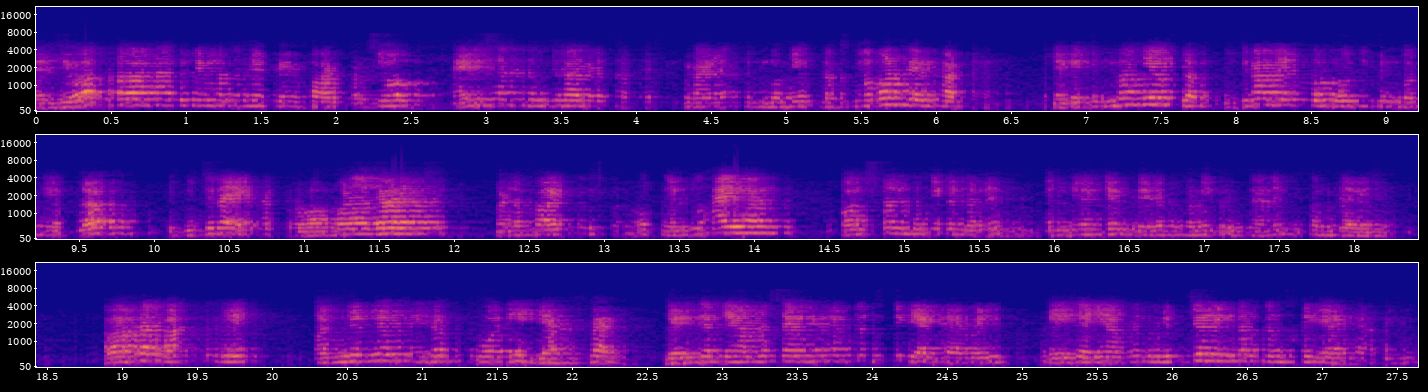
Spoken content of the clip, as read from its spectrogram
જેવા પ્રવાહના મૂલ્યમાં તમે ફેરફાર કરશો એની સાથે ગુજરાત સાથે સંકળાયેલા ચુંબકીય ફ્લક્સમાં પણ ફેરફાર થાય એટલે કે ચુંબકીય ફ્લક્સ ગુજરાત એનો વિરોધી ચુંબકીય ફ્લક્સ ગુજરાત એકના પ્રવાહ પર આધારિત છે એટલે phi2 is proportional to i1 કોન્સ્ટન્ટ મૂકીને તમે અન્યોન્ય પ્રેરકત્વની ઘટનાને સમજાવી છે હવે આપણે વાત કરીએ અન્યોન્ય પ્રેરકત્વની વ્યાખ્યા જે રીતે ત્યાં આપણે સેલ્ફ ઇન્ડક્ટન્સની વ્યાખ્યા આપેલી એ રીતે અહીંયા આપણે મ્યુચ્યુઅલ ઇન્ડક્ટન્સની વ્યાખ્યા આપીશું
